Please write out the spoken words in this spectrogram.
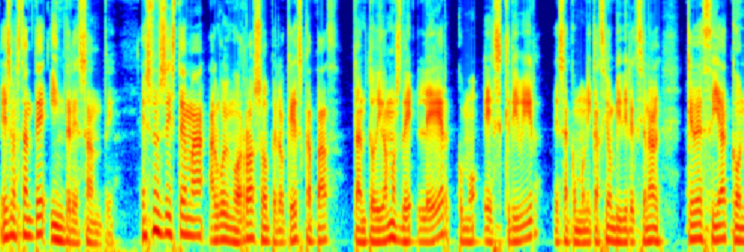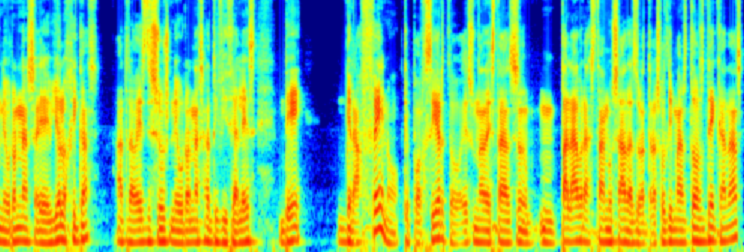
es bastante interesante. Es un sistema algo engorroso, pero que es capaz tanto digamos de leer como escribir esa comunicación bidireccional que decía con neuronas eh, biológicas a través de sus neuronas artificiales de grafeno, que por cierto es una de estas mm, palabras tan usadas durante las últimas dos décadas,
